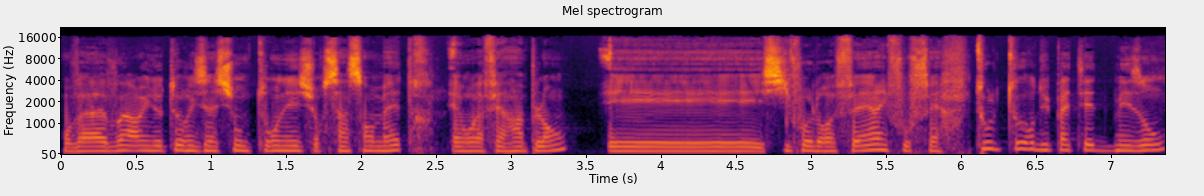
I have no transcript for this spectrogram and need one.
On va avoir une autorisation de tourner sur 500 mètres et on va faire un plan. Et s'il faut le refaire, il faut faire tout le tour du pâté de maison.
